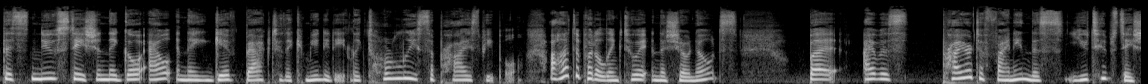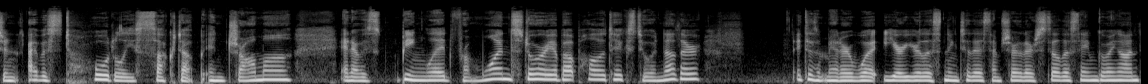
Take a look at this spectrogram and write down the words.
this new station. They go out and they give back to the community, like totally surprise people. I'll have to put a link to it in the show notes. But I was prior to finding this YouTube station, I was totally sucked up in drama and I was being led from one story about politics to another. It doesn't matter what year you're listening to this, I'm sure there's still the same going on.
